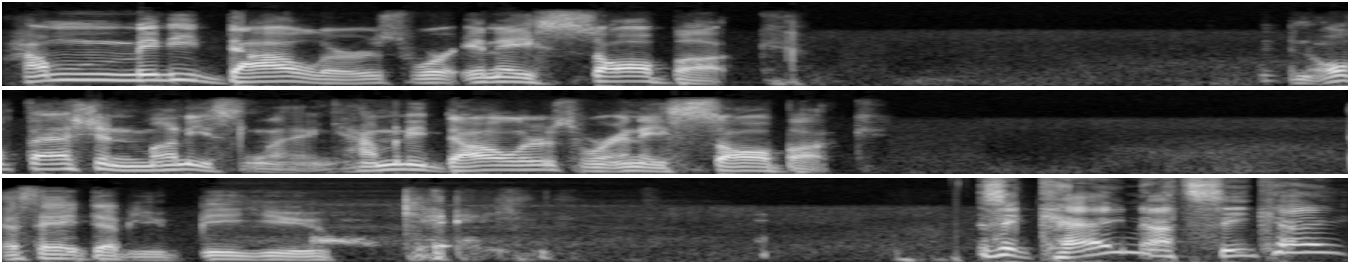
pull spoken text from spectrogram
How many dollars were in a sawbuck? In old-fashioned money slang, how many dollars were in a sawbuck? S A W B U K. is it K, not CK?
